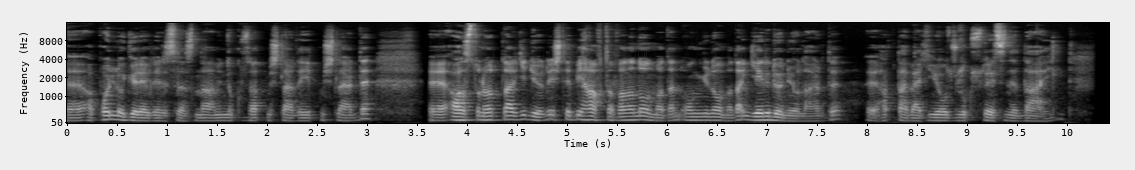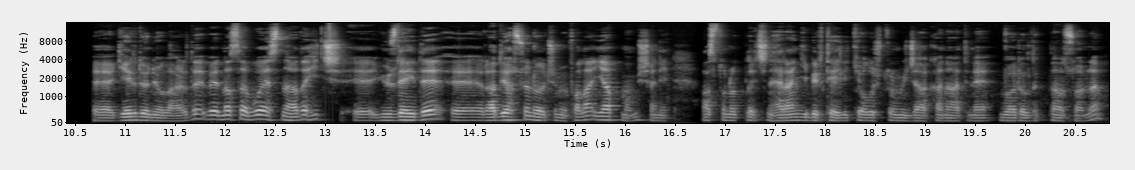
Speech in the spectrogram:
e, Apollo görevleri sırasında 1960'larda 70'lerde e, astronotlar gidiyordu. İşte bir hafta falan olmadan 10 gün olmadan geri dönüyorlardı. E, hatta belki yolculuk süresi de dahil e, geri dönüyorlardı ve NASA bu esnada hiç e, yüzeyde e, radyasyon ölçümü falan yapmamış. Hani astronotlar için herhangi bir tehlike oluşturmayacağı kanaatine varıldıktan sonra.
